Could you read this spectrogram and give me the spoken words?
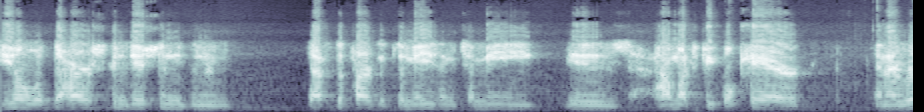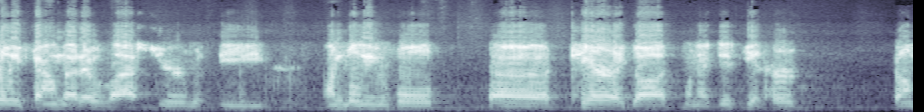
deal with the harsh conditions and that's the part that's amazing to me is how much people care and I really found that out last year with the unbelievable uh, care I got when I did get hurt from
